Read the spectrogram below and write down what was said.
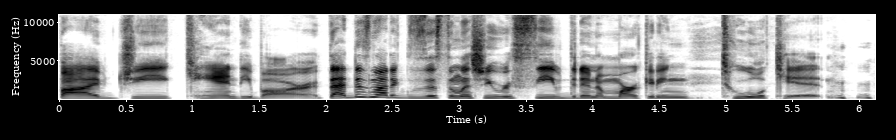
5G candy bar? That does not exist unless you received it in a marketing toolkit.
